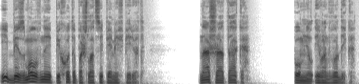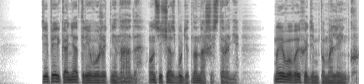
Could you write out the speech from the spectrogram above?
и безмолвная пехота пошла цепями вперед. «Наша атака», — помнил Иван Владыка. Теперь коня тревожить не надо. Он сейчас будет на нашей стороне. Мы его выходим помаленьку.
